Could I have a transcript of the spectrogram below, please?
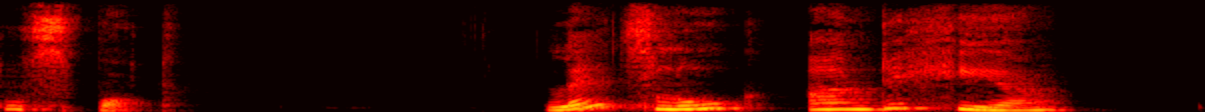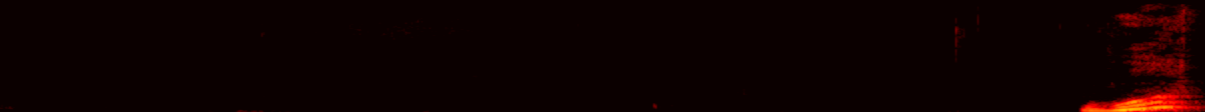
to spot. Let's look under here. What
